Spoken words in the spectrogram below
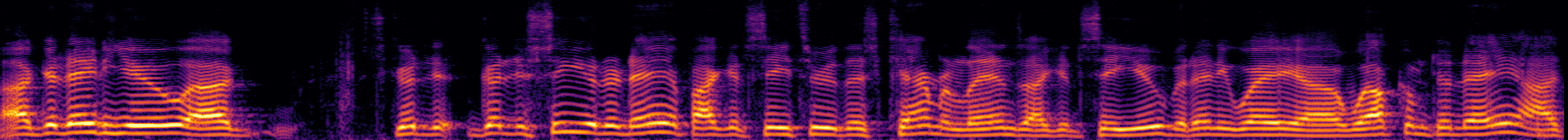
Uh, good day to you. Uh, it's good to, good to see you today. If I could see through this camera lens, I could see you. But anyway, uh, welcome today. I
